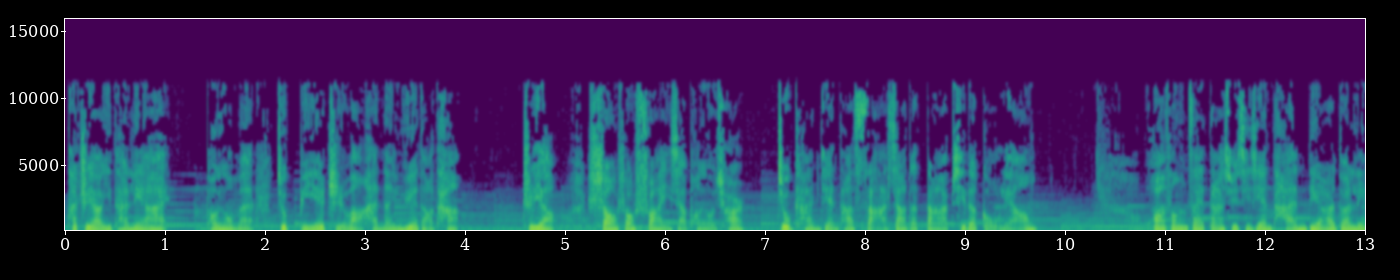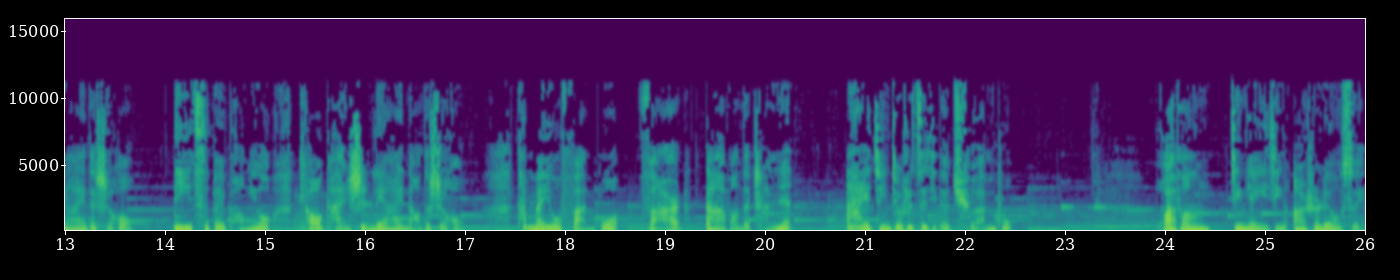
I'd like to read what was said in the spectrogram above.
他只要一谈恋爱，朋友们就别指望还能约到他。只要稍稍刷一下朋友圈，就看见他撒下的大批的狗粮。画风在大学期间谈第二段恋爱的时候，第一次被朋友调侃是恋爱脑的时候，他没有反驳，反而大方的承认，爱情就是自己的全部。华峰今年已经二十六岁，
